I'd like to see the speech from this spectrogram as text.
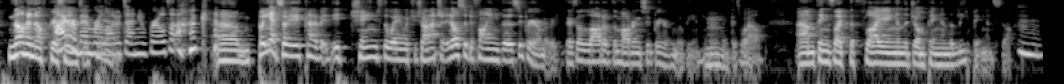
Not enough, Chris. I Hemsworth, remember a yeah. lot of Daniel Brühl talk. Um, but yeah, so it kind of it, it changed the way in which you shot action. It also defined the superhero movie. There's a lot of the modern superhero movie in here, I think, as well. Um, things like the flying and the jumping and the leaping and stuff. Mhm.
